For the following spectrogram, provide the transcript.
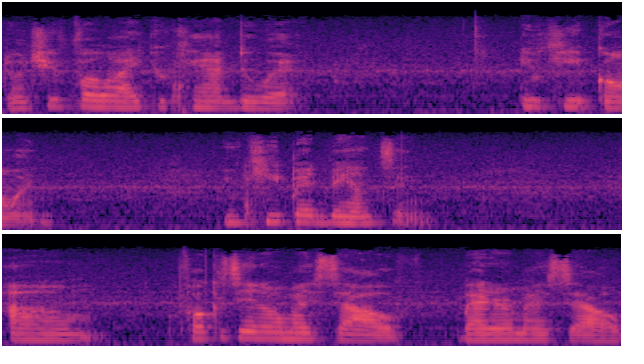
Don't you feel like you can't do it. You keep going. You keep advancing. Um, focusing on myself, better myself,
